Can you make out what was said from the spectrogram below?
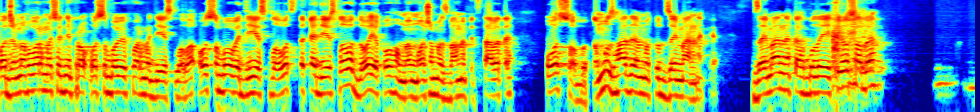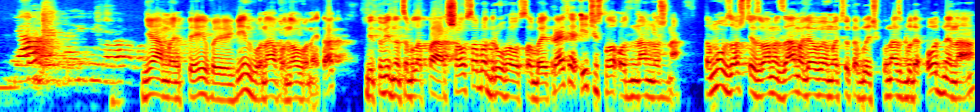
Отже, ми говоримо сьогодні про особові форми дієслова. Особове дієслово це таке дієслово, до якого ми можемо з вами підставити особу. Тому згадуємо тут займенники. В займенниках були які особи? Я, ми, ти, він, вона, вона. Я, ми, ти, ви, він, вона, воно, вони. Так? Відповідно, це була перша особа, друга особа і третя, і число одна множина. Тому в зошиті з вами замальовуємо цю табличку. У нас буде однина.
